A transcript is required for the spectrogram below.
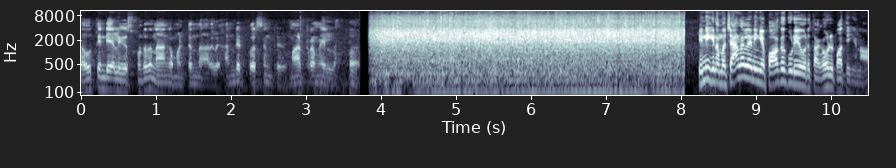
சவுத் இந்தியாவில் யூஸ் பண்ணுறது நாங்கள் மட்டும்தான். அதில் ஹண்ட்ரட் பர்சன்ட் மாற்றமே இல்லை. இன்னைக்கு நம்ம சேனல்ல நீங்க பார்க்கக்கூடிய ஒரு தகவல் பாத்தீங்கன்னா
